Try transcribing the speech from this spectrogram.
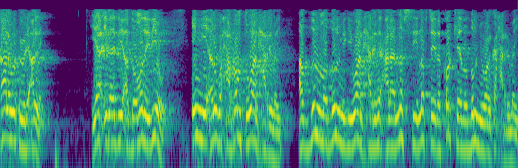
qaala wuxuu yiri alle yaa cibaadi adoomadaydiyo inni anugu xaramtu waan xarimay الظلم ظلمي وان حرمي على نفسي نفتيدا كركيدا ظلمي وان كحرمي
